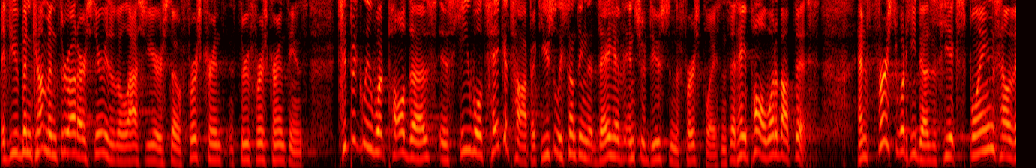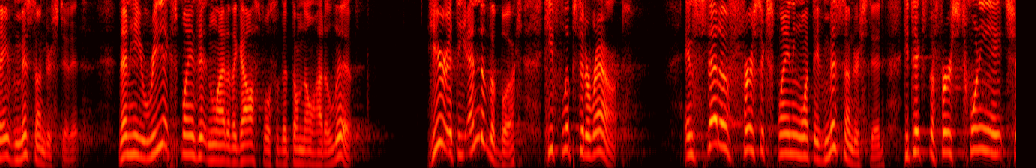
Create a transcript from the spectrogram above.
if you've been coming throughout our series of the last year or so, First Corinthians, through 1 Corinthians, typically what Paul does is he will take a topic, usually something that they have introduced in the first place, and said, Hey, Paul, what about this? And first, what he does is he explains how they've misunderstood it. Then he re explains it in light of the gospel so that they'll know how to live. Here at the end of the book, he flips it around. Instead of first explaining what they've misunderstood, he takes the first 28 ch-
